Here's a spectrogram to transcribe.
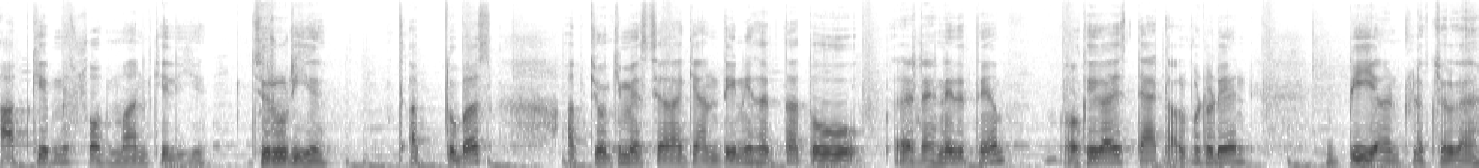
आपके अपने स्वाभिमान के लिए ज़रूरी है। अब तो बस, अब क्योंकि मैं इससे ज़्यादा ज्ञान दे नहीं सकता तो रहने देते हैं अब। Okay guys that all for today and be intellectual guy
